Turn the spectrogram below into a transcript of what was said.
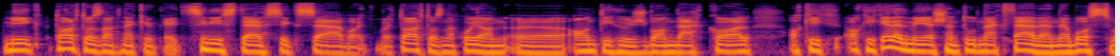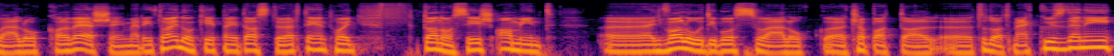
még tartoznak nekünk egy Sinister six vagy, vagy tartoznak olyan ö, antihős bandákkal, akik, akik eredményesen tudnák felvenni a bosszúállókkal verseny, mert itt tulajdonképpen itt az történt, hogy Thanos is, amint egy valódi bosszúállók csapattal tudott megküzdeni,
